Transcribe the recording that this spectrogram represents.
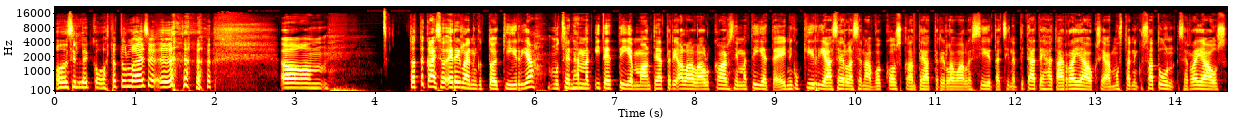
on sille kohta tulee se. um, totta kai se on erilainen kuin tuo kirja, mutta senhän mä itse tiedän, mä oon teatterialalla ollut kanssa, niin mä tiedän, että ei niinku kirjaa sellaisena voi koskaan teatterilavalle siirtää, että siinä pitää tehdä jotain rajauksia. Musta niinku satun se rajaus,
